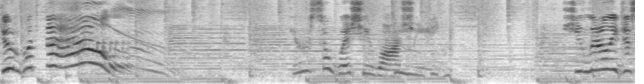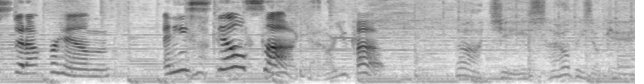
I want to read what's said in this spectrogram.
Dude, what the hell? You were so wishy-washy. She literally just stood up for him, and he still let like sucks. are you? Oh, Oh, jeez. I hope he's okay.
